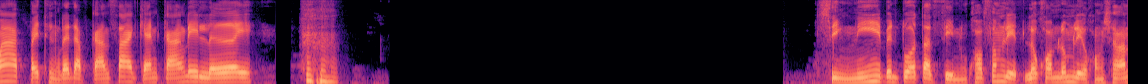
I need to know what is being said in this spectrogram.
มารถไปถึงระดับการสร้างแกนกลางได้เลย สิ่งนี้เป็นตัวตัดสินความสำเร็จและความล้มเหลวของฉัน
